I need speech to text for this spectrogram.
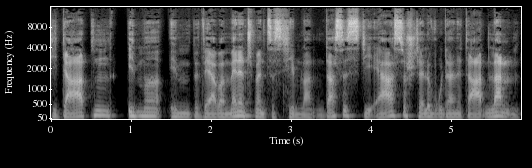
die Daten immer im Bewerbermanagementsystem landen. Das ist die erste Stelle, wo deine Daten landen.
